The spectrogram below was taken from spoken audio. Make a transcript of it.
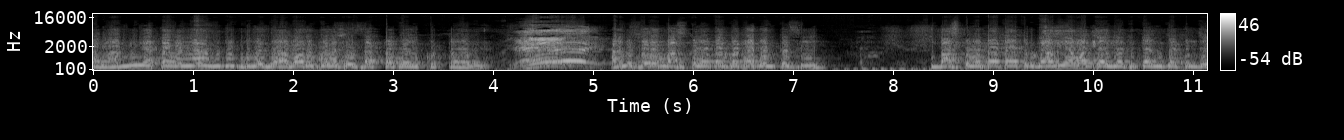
আর আমি নেতা হলেও যদি ভুলে যে আমার উপরে সেই চাপটা প্রয়োগ হবে। আমি চরম বাস্তবতার কথা বলতেছি। বাস্তবতাটা এতটুকু। আমি আমার জায়গা থেকে আমি যখন যে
